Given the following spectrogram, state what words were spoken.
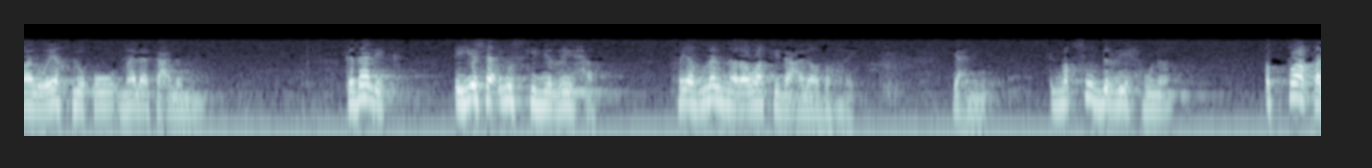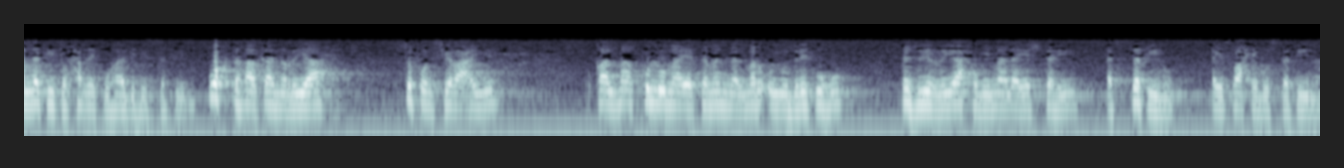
قال ويخلق ما لا تعلمون كذلك إن يشأ يسكن الريح فيظللن رواكد على ظهره. يعني المقصود بالريح هنا الطاقة التي تحرك هذه السفينة. وقتها كان الرياح سفن شراعية. قال ما كل ما يتمنى المرء يدركه تجري الرياح بما لا يشتهي السفن أي صاحب السفينة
